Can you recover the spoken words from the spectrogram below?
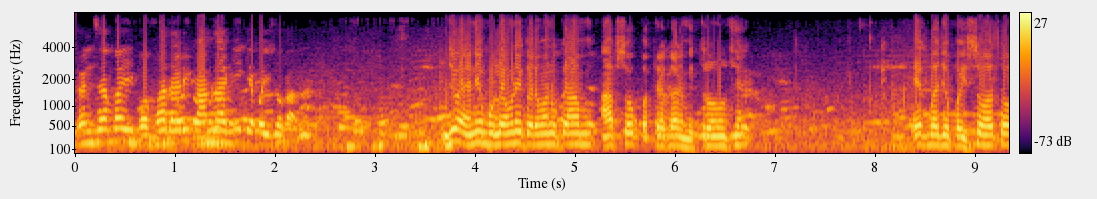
ઘનશ્યામભાઈ વફાદારી કામ લાગી કે પૈસો કામ? જો એની મુલવણી કરવાનું કામ આપ સૌ પત્રકાર મિત્રોનું છે. એક બાજુ પૈસો હતો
